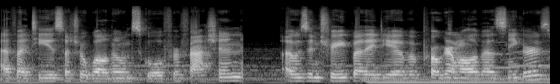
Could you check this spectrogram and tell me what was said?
FIT is such a well-known school for fashion. I was intrigued by the idea of a program all about sneakers.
